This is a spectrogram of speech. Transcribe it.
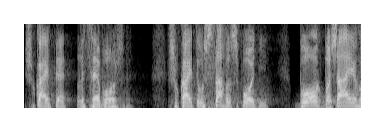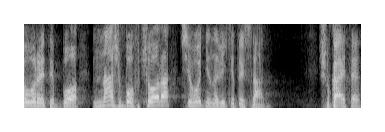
Шукайте лице Боже. Шукайте уста Господні. Бог бажає говорити, бо наш Бог вчора, сьогодні навіки той самий. Шукайте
